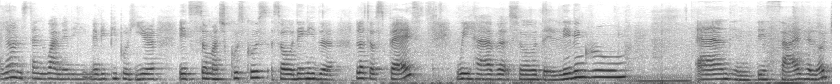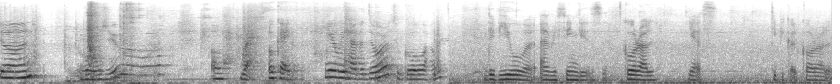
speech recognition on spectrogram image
I don't understand why. Maybe maybe people here eat so much couscous, so they need a lot of space. We have uh, so the living room, and in this side, hello John. Bonjour. Oh, well, okay. Here we have a door to go out. The view, uh, everything is coral. Yes, typical coral.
